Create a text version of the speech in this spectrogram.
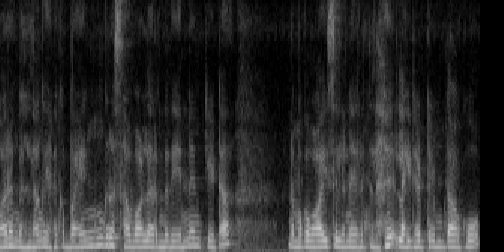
வாரங்கள் தாங்க எனக்கு பயங்கர சவாலாக இருந்தது. என்னன்னு கேட்டால் நமக்கு வாய் சில நேரத்தில் லைட்டாக டெம்ட் ஆகும்.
